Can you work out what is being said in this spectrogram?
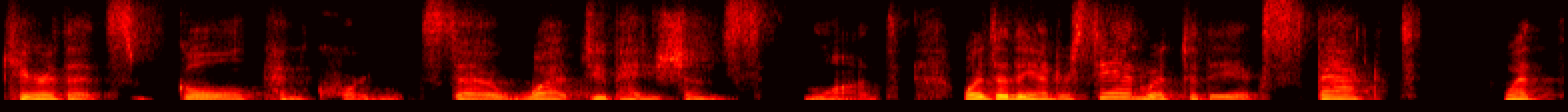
care that's goal concordant. So, what do patients want? What do they understand? What do they expect? What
